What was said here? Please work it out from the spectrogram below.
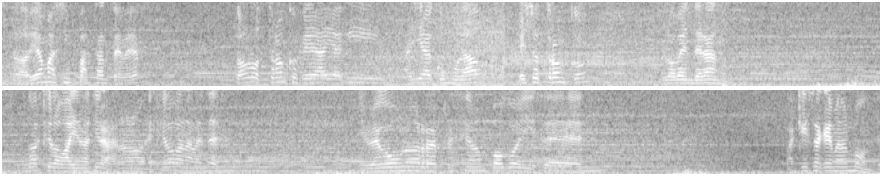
Y todavía más impactante ver todos los troncos que hay aquí, allí acumulados. Esos troncos lo venderán. No es que lo vayan a tirar, no, no, es que lo van a vender. Y luego uno reflexiona un poco y dice, ¿a qué quemado el monte?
